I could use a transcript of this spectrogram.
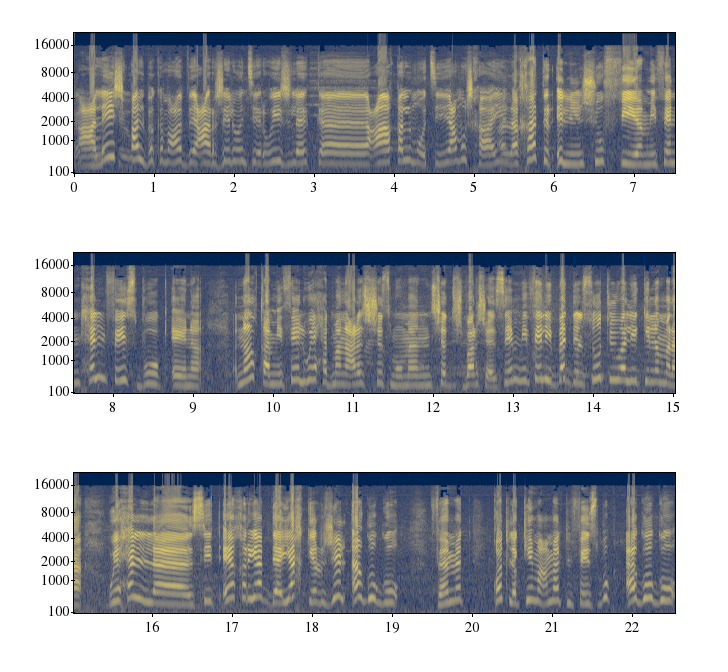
علاش قلبك معبي على الرجال وانت رواجلك آه، عاقل مطيع مش خايف على خاطر إللي نشوف فيه مثال نحل فيسبوك أنا نلقى مثال واحد ما نعرفش اسمه ما نشدش برشا اسم مثال يبدل صوته يولي كي المرأة ويحل آه، site آخر يبدأ يحكي رجال اجوجو فهمت؟ قلت لك كيما عملت الفيسبوك اجوجو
